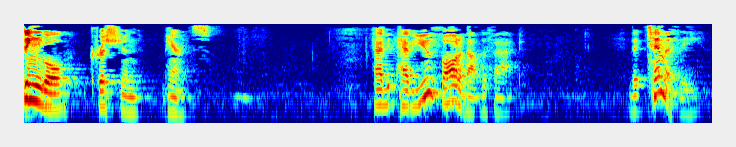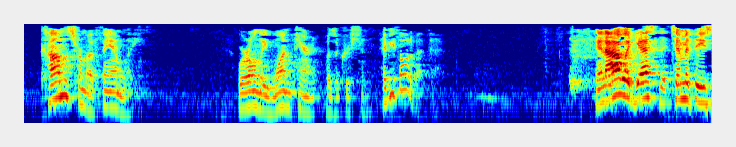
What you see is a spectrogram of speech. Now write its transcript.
single Christian parents. Have, have you thought about the fact that Timothy comes from a family where only one parent was a Christian. Have you thought about that? And I would guess that Timothy's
